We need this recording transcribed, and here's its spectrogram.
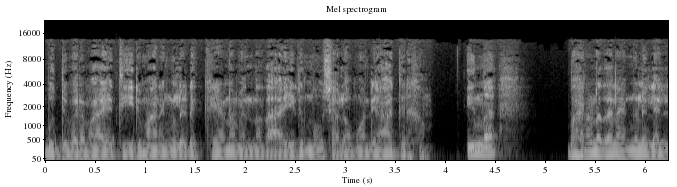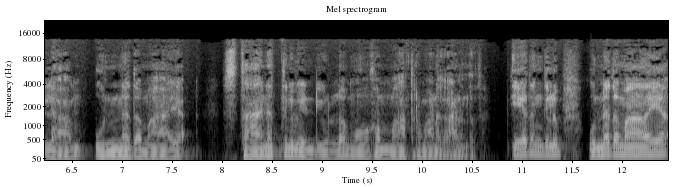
ബുദ്ധിപരമായ തീരുമാനങ്ങൾ എടുക്കണമെന്നതായിരുന്നു ശലോമോന്റെ ആഗ്രഹം. ഇന്ന് ഭരണതലങ്ങളിലെല്ലാം ഉന്നതമായ സ്ഥാനത്തിനു വേണ്ടിയുള്ള മോഹം മാത്രമാണ് കാണുന്നത്. ഏതെങ്കിലും ഉന്നതമായ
